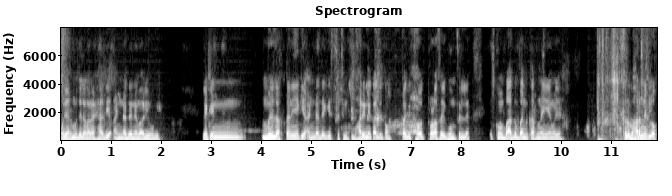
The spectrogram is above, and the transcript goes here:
और यार, मुझे लग रहा है शायद ये अंडा देने वाली होगी। लेकिन मुझे लगता नहीं है कि अंडा देगी सच में ही निकाल लेता हूँ ताकि थो, थोड़ा सा ही घूम फिर ले। इसको मैं बाद में बंद करना ही है मुझे। चलो बाहर निकलो।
